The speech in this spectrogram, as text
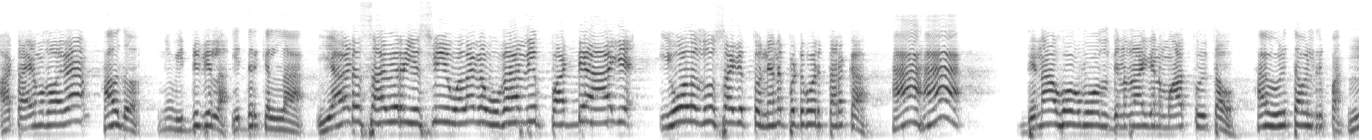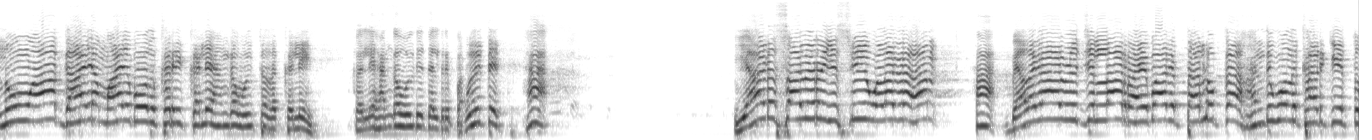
ಆ ಟೈಮ್ದೊಳಗ ಹೌದು. ನೀವು ಇದ್ದಿದ್ದಿಲ್ಲ. ಇದ್ರಕ್ಕೆಲ್ಲ ಎರಡ್ ಸಾವಿರ ಇಸ್ವಿ ಒಳಗ ಉಗಾದಿ ಪಡ್ಡೆ ಆಗಿ ಏಳು ದಿವಸ ಆಗಿತ್ತು ನೆನಪಿಟ್ಕೋರಿ ತರಕ. ಹಾ ಹಾ. ದಿನ ಹೋಗ್ಬೋದು ದಿನದಾಗಿನ ಮಾತು ಉಳಿತಾವ. ಹಾ ಉಳಿತಾವಲ್ರಿಪ್ಪ. ನೋವ ಗಾಯ ಮಾಯಬಹುದು ಕರಿ ಕಲೆ ಹಂಗ ಉಳಿತದ ಕಲಿ. ಕಲಿ ಹಂಗ ಉಳಿದಿದ್ದಲ್ರಿಪ್ಪ. ಉಳಿತೈತಿ. ಹಾ. ಎರಡ್ ಸಾವಿರ ಇಸ್ವಿ ಒಳಗ ಹಾ. ಬೆಳಗಾವಿ ಜಿಲ್ಲಾ ರಾಯಬಾಗ ತಾಲೂಕ ಹಂದಿಗುಂದ ಕಾಡ್ಕಿ ಇತ್ತು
